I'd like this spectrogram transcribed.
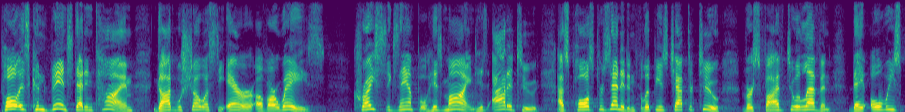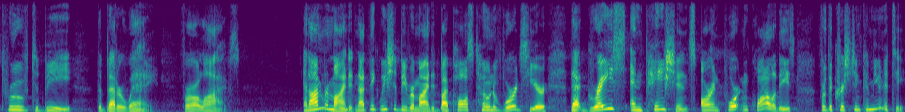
Paul is convinced that in time, God will show us the error of our ways. Christ's example, his mind, his attitude, as Paul's presented in Philippians chapter 2, verse 5 to 11, they always prove to be the better way for our lives. And I'm reminded, and I think we should be reminded by Paul's tone of words here, that grace and patience are important qualities for the Christian community.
